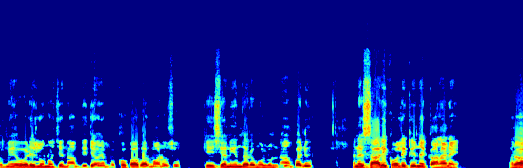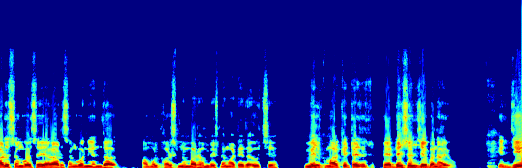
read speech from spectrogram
તો મેં વડીલોનું જે નામ દીધું એમનો ખૂબ આભાર માનું છું કે એશિયાની અંદર અમૂલનું નામ બન્યું. અને સારી ક્વોલિટીને કારણે હરાડ સંઘો છે હરાડ સંઘોની અંદર અમૂલ ફર્સ્ટ નંબર હંમેશના માટે રહ્યું છે. મિલ્ક માર્કેટ ફેડરેશન જે બનાવ્યું કે જે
